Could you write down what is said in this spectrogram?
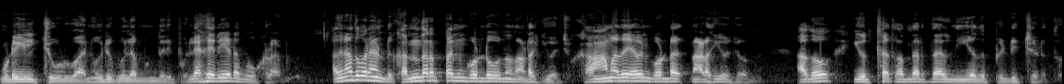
മുടിയിൽ ചൂടുവാൻ ഒരു കുല മുന്തിരിപ്പൂ. ലഹരിയുടെ പൂക്കളാണ്. അതിനകത്ത് പറയാനുണ്ട് കന്ദർപ്പൻ കൊണ്ടുവന്ന് നടക്കി വെച്ചു. കാമദേവൻ കൊണ്ട് നടക്കി വെച്ചു വന്ന് അതോ യുദ്ധതന്ത്രത്താൽ നീ അത് പിടിച്ചെടുത്തു.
